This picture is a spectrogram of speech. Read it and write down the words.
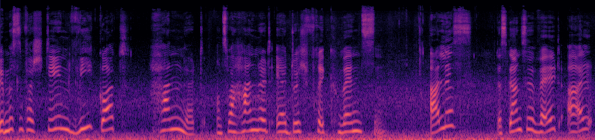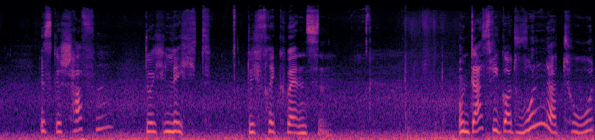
Wir müssen verstehen, wie Gott handelt. Und zwar handelt er durch Frequenzen. Alles, das ganze Weltall ist geschaffen durch Licht, durch Frequenzen. Und das, wie Gott Wunder tut,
